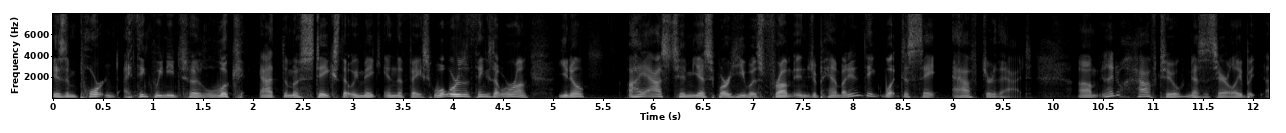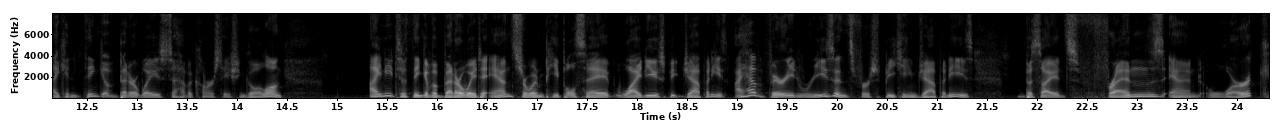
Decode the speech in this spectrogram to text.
is important. I think we need to look at the mistakes that we make in the face. What were the things that were wrong? You know, I asked him, yes, where he was from in Japan, but I didn't think what to say after that. Um, and I don't have to necessarily, but I can think of better ways to have a conversation go along. I need to think of a better way to answer when people say, Why do you speak Japanese? I have varied reasons for speaking Japanese besides friends and work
